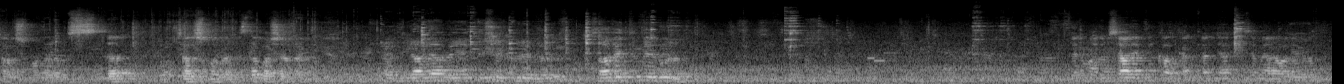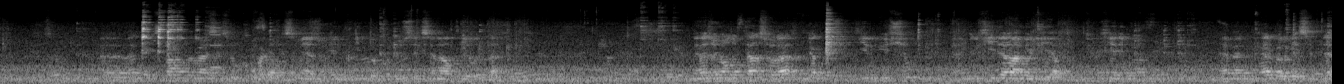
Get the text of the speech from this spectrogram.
Çalışmalarımızda, çalışmalarımızda başarılar diliyorum. Evet, Yahya Bey'e teşekkür ediyoruz. Saadettin Bey buyurun. Benim adım Saadettin Kalkan. Ben de herkese merhaba diyorum. Ee, Ben de İstanbul Üniversitesi Hukuk Fakültesi mezunuyum. 1986 yılında. Mezun olduktan sonra yaklaşık 23 yıl yani ülke idare yaptım. Türkiye'nin hemen her bölgesinde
